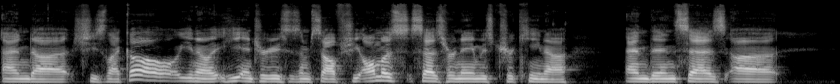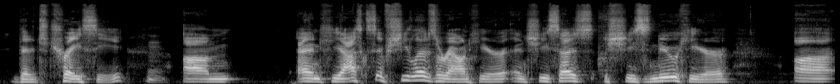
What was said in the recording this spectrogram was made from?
And uh, she's like, oh, you know, he introduces himself. She almost says her name is Trakina and then says uh, that it's Tracy. Um, and he asks if she lives around here. And she says she's new here. Uh,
